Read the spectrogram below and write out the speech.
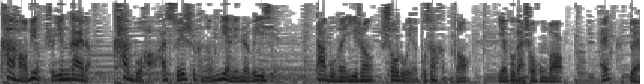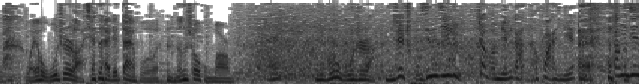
看好病是应该的，看不好还随时可能面临着威胁。大部分医生收入也不算很高，也不敢收红包。哎，对了，我又无知了，现在这大夫能收红包吗？哎，你不是无知啊，你这处心积虑这么敏感的话题，当今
